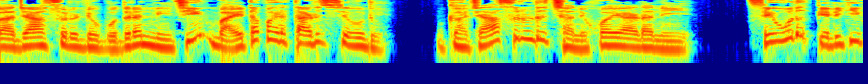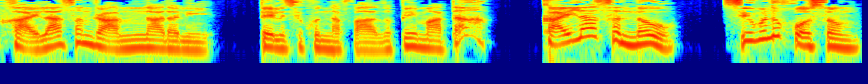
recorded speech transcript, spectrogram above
గజాసురుడి ఉదరం నుంచి బయటపడతాడు శివుడు. గజాసురుడు చనిపోయాడని శివుడు తిరిగి కైలాసం రానున్నాడని తెలుసుకున్న పార్వతి మాత కైలాసంలో శివుని కోసం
